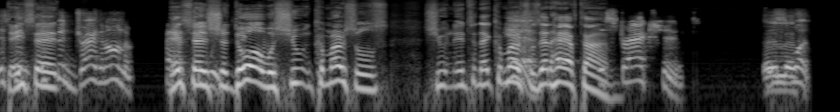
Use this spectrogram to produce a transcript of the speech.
It's They been, said- it's been dragging on. The They said. Shedeur was shooting commercials, shooting internet commercials at halftime. distractions. Hey, This is what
